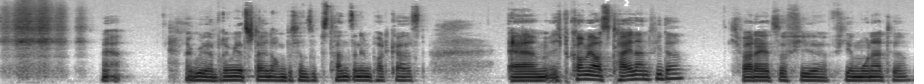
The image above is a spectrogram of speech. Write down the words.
ja. Na gut, dann bringen wir jetzt schnell noch ein bisschen Substanz in den Podcast. Ähm, ich komme ja aus Thailand wieder. Ich war da jetzt so vier, vier Monate.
